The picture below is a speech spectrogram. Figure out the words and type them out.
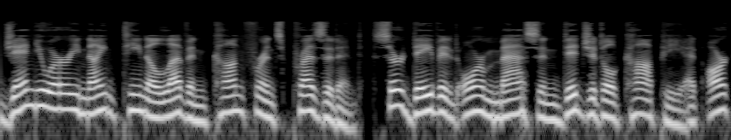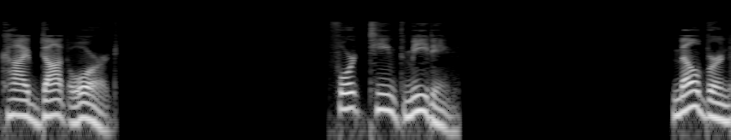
January 1911 Conference President, Sir David Orme Masson digital copy at archive.org 14th meeting Melbourne,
